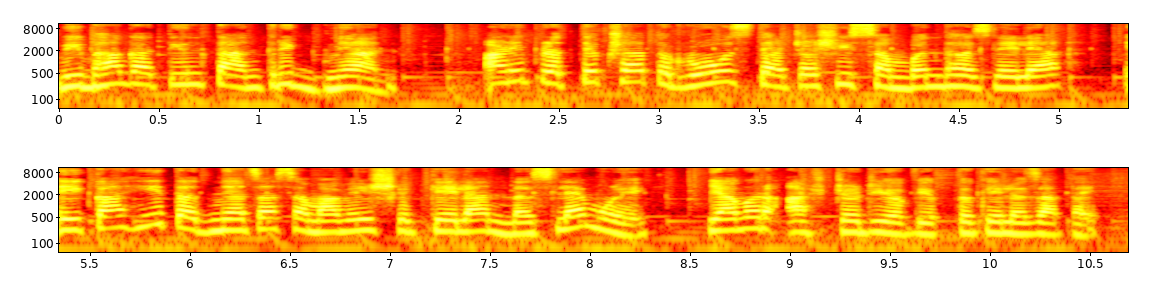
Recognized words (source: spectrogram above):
विभागातील तांत्रिक ज्ञान आणि प्रत्यक्षात रोज त्याच्याशी संबंध असलेल्या एकाही तज्ज्ञाचा समावेश केला नसल्यामुळे यावर आश्चर्य व्यक्त केलं जात आहे.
